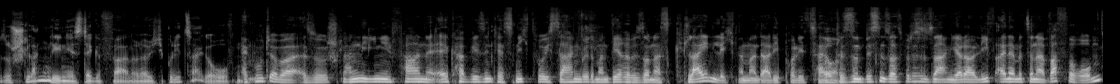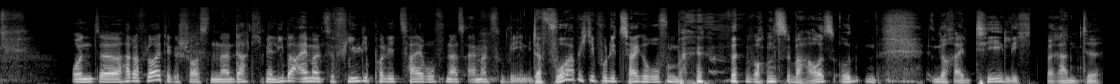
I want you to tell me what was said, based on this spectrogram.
so- Schlangenlinie ist der gefahren oder habe ich die Polizei gerufen. Ja gut, aber also Schlangenlinienfahrende LKW sind jetzt nichts, wo ich sagen würde, man wäre besonders kleinlich, wenn man da die Polizei Oh. ruft. Das ist ein bisschen so, als würdest du sagen, ja, da lief einer mit so einer Waffe rum und äh, hat auf Leute geschossen. Dann dachte ich mir, lieber einmal zu viel die Polizei rufen, als einmal zu wenig. Davor habe ich die Polizei gerufen, weil bei uns im Haus unten noch ein Teelicht brannte.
